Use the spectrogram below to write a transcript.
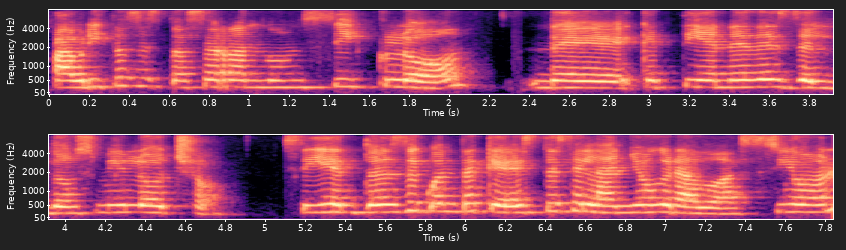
ahorita se está cerrando un ciclo de, que tiene desde el 2008 ¿sí? Entonces de cuenta que este es el año graduación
